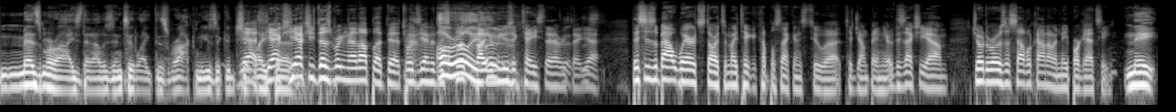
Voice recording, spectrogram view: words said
mesmerized that I was into like this rock music and shit yes, like he that. actually, he actually does bring that up at the towards the end of this Oh, clip really? about your music taste and everything. Yeah, this is about where it starts. It might take a couple seconds to uh, to jump in here. This is actually um, Joe DeRosa, Sal Vulcano, and Nate Bargatze. Nate,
